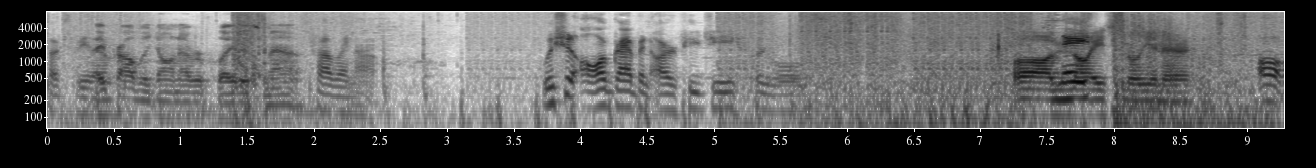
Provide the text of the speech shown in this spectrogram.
Sucks to be they probably don't ever play this map. Probably not. We should all grab an RPG for goals. Oh, Nate. nice millionaire. Oh,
